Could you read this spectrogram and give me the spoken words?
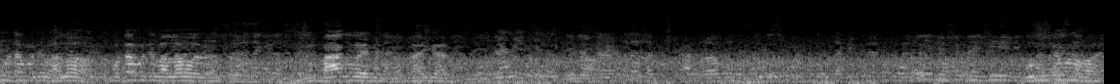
মোটামুটি ভালো মোটামুটি ভালো হবে বাঘ হয়ে গেছে টাইগার ঘুম কেমন হয়?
